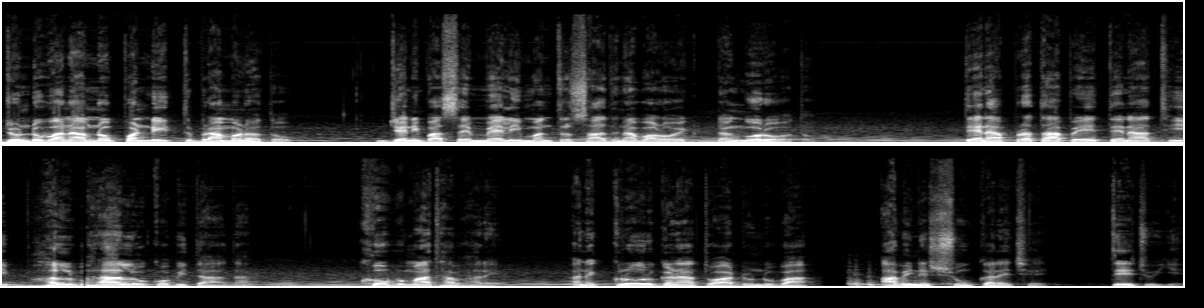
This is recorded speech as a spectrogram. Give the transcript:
ઢુંડુબા નામનો પંડિત બ્રાહ્મણ હતો, જેની પાસે મેલી મંત્ર સાધના વાળો એક ડંગોરો હતો. તેના પ્રતાપે તેનાથી ભલભલા લોકો બીતા હતા. ખૂબ માથા ભારે અને ક્રૂર ગણાતો આ ઢુંડુબા આવીને શું કરે છે તે જોઈએ.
